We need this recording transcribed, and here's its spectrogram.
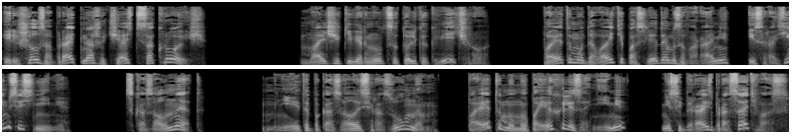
и решил забрать нашу часть сокровищ. Мальчики вернутся только к вечеру, поэтому давайте последуем за ворами и сразимся с ними», — сказал Нед. Мне это показалось разумным, поэтому мы поехали за ними, не собираясь бросать вас.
